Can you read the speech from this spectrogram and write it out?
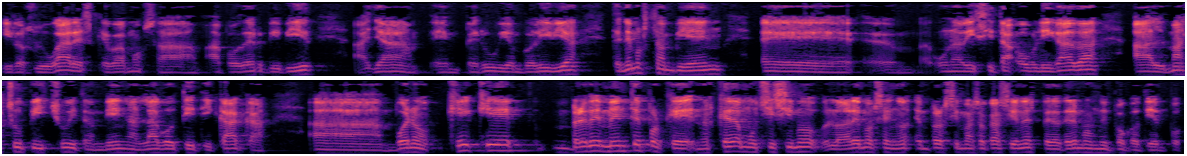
y los lugares que vamos a, poder vivir allá en Perú y en Bolivia. Tenemos también eh, eh, una visita obligada al Machu Picchu y también al lago Titicaca. Ah, bueno, que, brevemente, porque nos queda muchísimo, lo haremos en, próximas ocasiones, pero tenemos muy poco tiempo.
